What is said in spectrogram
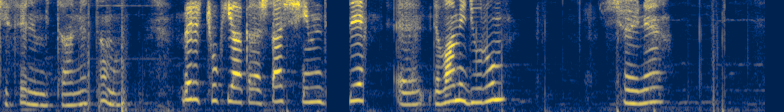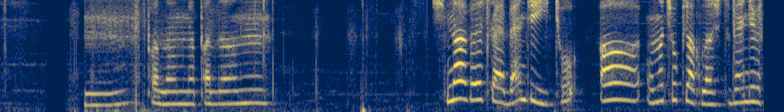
Keselim bir tane. Tamam. Böyle çok iyi arkadaşlar. Şimdi e, devam ediyorum. Şöyle. Hmm, yapalım yapalım. Şimdi arkadaşlar bence çok Aa, ona çok yaklaştı. Bence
